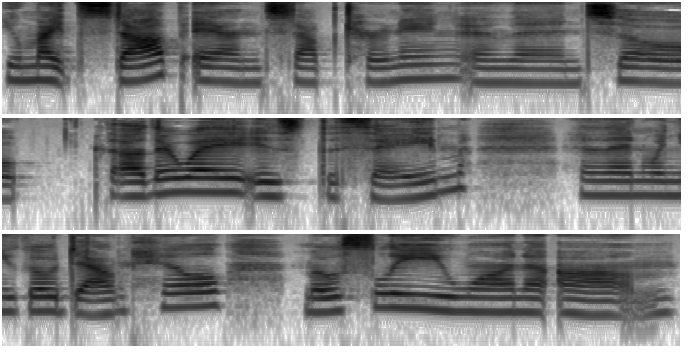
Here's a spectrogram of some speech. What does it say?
you might stop and stop turning and then so the other way is the same. And then when you go downhill mostly you want to um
